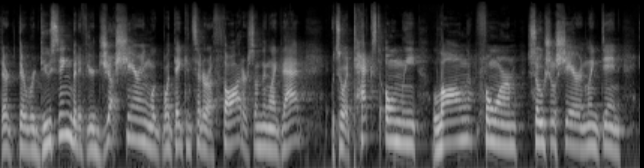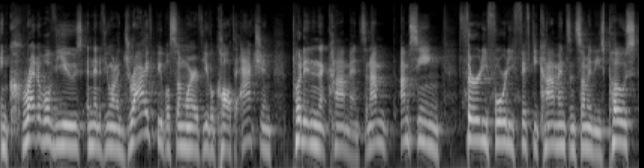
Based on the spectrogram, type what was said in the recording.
they're, they're reducing. But if you're just sharing what they consider a thought or something like that, so a text only, long form social share in LinkedIn, incredible views. And then if you want to drive people somewhere, if you have a call to action, put it in the comments. And I'm I'm seeing 30, 40, 50 comments in some of these posts,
